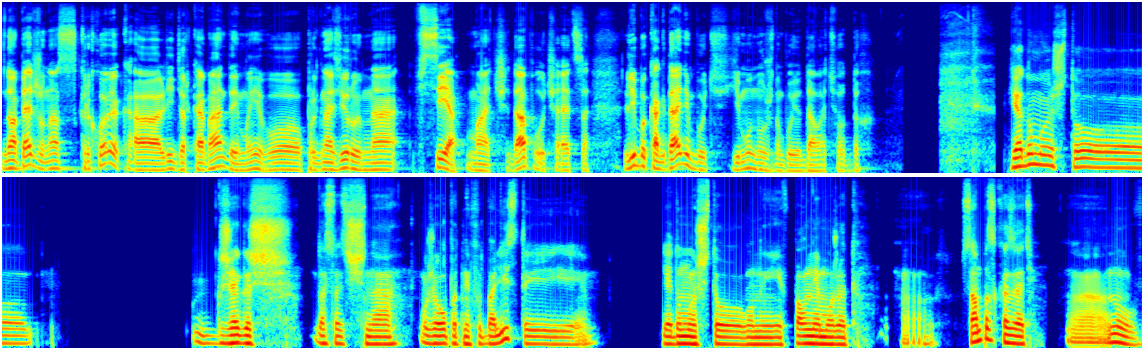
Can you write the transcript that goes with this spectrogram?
Но опять же, у нас Крыховик, а, лидер команды, и мы его прогнозируем на все матчи, да, получается. Либо когда-нибудь ему нужно будет давать отдых. Я думаю, что Гжегош достаточно уже опытный футболист, и я думаю, что он и вполне может а, сам подсказать, а, ну,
